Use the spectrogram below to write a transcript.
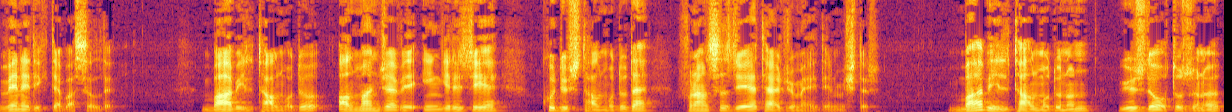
Venedik'te basıldı. Babil Talmudu Almanca ve İngilizceye, Kudüs Talmudu da Fransızcaya tercüme edilmiştir. Babil Talmudunun yüzde otuzunu,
